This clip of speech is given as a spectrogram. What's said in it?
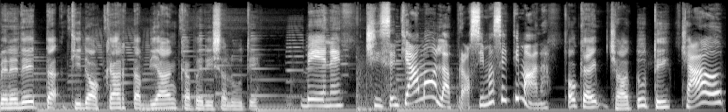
Benedetta, ti do carta bianca per i saluti. Bene, ci sentiamo la prossima settimana. Ok, ciao a tutti. Ciao!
